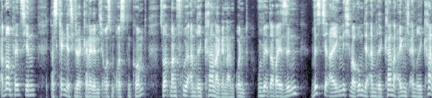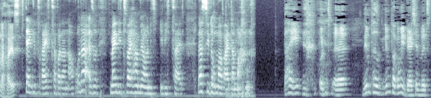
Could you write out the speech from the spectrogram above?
Ammonplätzchen, das kennt jetzt wieder keiner, der nicht aus dem Osten kommt. So hat man früher Amerikaner genannt. Und wo wir dabei sind, wisst ihr eigentlich, warum der Amerikaner eigentlich Amerikaner heißt? Ich denke, jetzt reicht's aber dann auch, oder? Also, ich meine, die zwei haben ja auch nicht ewig Zeit. Lass sie doch mal weitermachen. Bye. Und äh, nimm, ein paar, nimm ein paar Gummibärchen mit.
